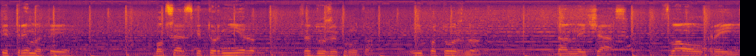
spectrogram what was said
підтримати боксерський турнір. Це дуже круто і потужно в даний час. Слава Україні!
